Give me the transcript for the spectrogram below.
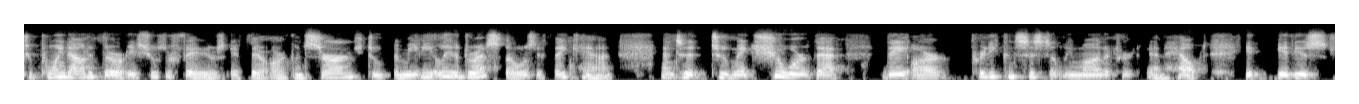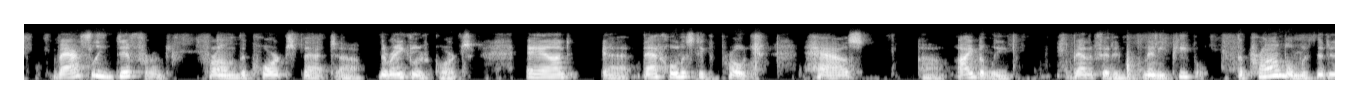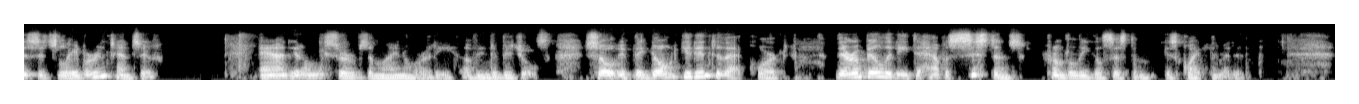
to point out if there are issues or failures, if there are concerns, to immediately address those if they can, and to, to make sure that they are pretty consistently monitored and helped. It, it is vastly different from the courts that, uh, the regular courts. And uh, that holistic approach has, uh, I believe, benefited many people. The problem with it is it's labor intensive and it only serves a minority of individuals. So if they don't get into that court, their ability to have assistance from the legal system is quite limited.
